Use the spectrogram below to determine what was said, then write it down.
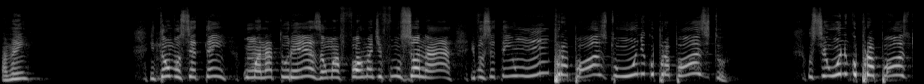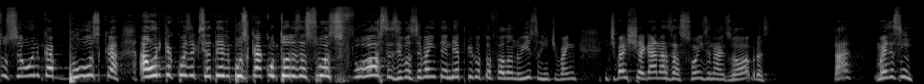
Amém? Então você tem uma natureza, uma forma de funcionar, e você tem um, um propósito, um único propósito. O seu único propósito, a sua única busca, a única coisa que você deve buscar com todas as suas forças, e você vai entender porque eu estou falando isso, a gente, vai, a gente vai chegar nas ações e nas obras. Tá? Mas assim,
